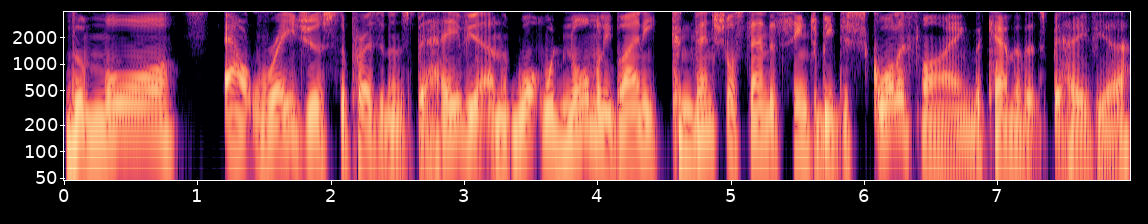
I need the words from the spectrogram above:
the more outrageous the president's behavior and what would normally, by any conventional standards, seem to be disqualifying the candidate's behavior,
